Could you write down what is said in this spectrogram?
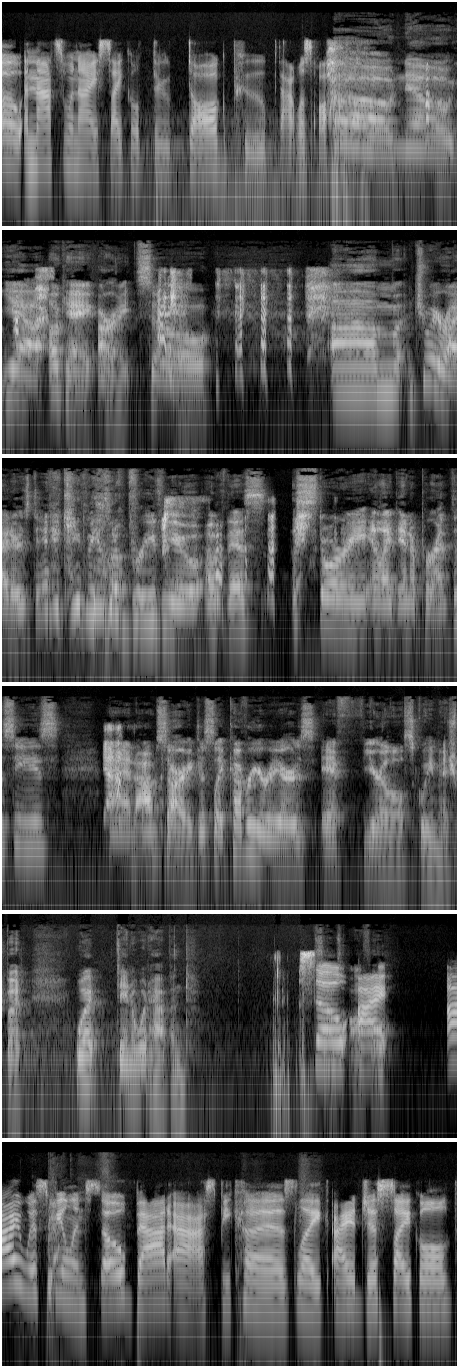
oh, and that's when I cycled through dog poop. That was awful. Oh no. Yeah. Okay. All right. So, um, Joyriders. Dana gave me a little preview of this story, and like in a parentheses. Yeah. And I'm sorry. Just like cover your ears if you're a little squeamish. But what, Dana? What happened? so I I was feeling so badass because like I had just cycled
